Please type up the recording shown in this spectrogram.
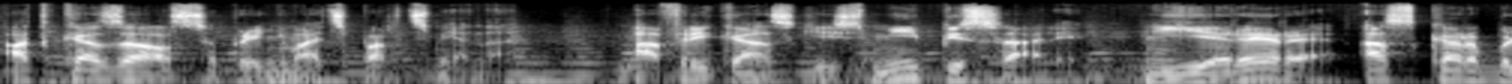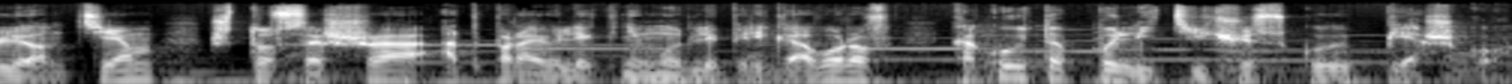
отказался принимать спортсмена. Африканские СМИ писали, Ньерере оскорблен тем, что США отправили к нему для переговоров какую-то политическую пешку.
